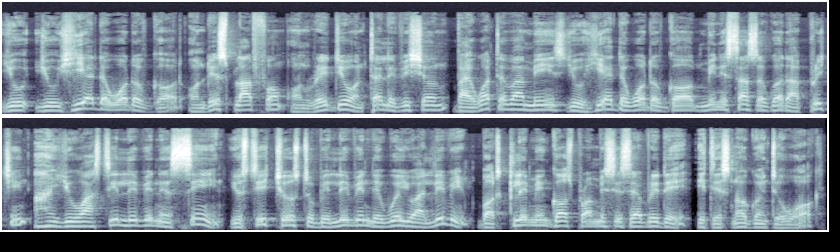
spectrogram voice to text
you you hear the word of God on this platform, on radio, on television, by whatever means you hear the word of God, ministers of God are preaching, and you are still living in sin. You still choose to be living the way you are living, but claiming God's promises every day. It is not going to work.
